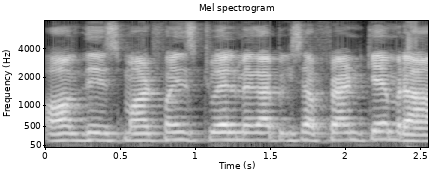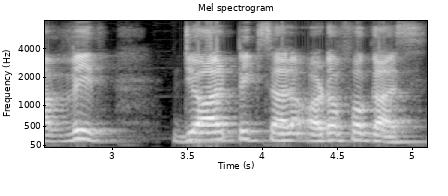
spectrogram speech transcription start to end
of the smartphone is 12 megapixel front camera with dual pixel autofocus.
